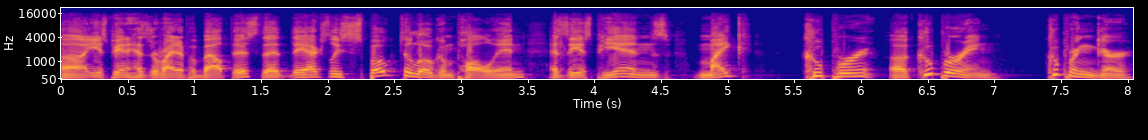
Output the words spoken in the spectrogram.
Uh, ESPN has a write-up about this that they actually spoke to Logan Paul in as the ESPN's Mike Cooper uh, Coopering Cooperinger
